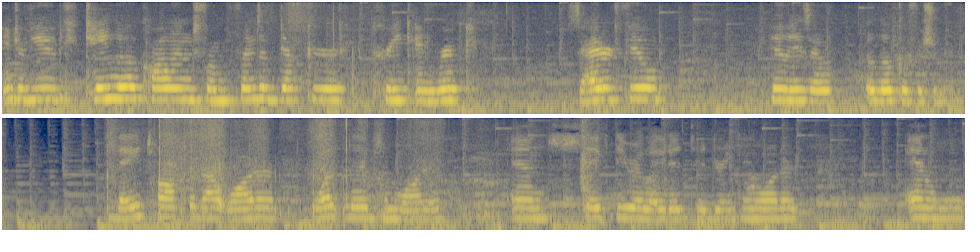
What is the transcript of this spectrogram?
interviewed Michaela Collins from Friends of Decker Creek and Rick Satterfield, who is a, a local fisherman. They talked about water, what lives in water, and safety related to drinking water, and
